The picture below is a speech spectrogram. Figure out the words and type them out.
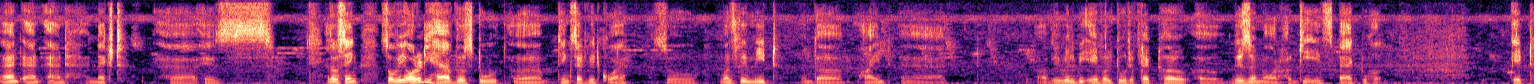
And and and next uh, is as i was saying so we already have those two uh, things that we require. So once we meet the hind uh, uh, we will be able to reflect her uh, vision or her gaze back to her. It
